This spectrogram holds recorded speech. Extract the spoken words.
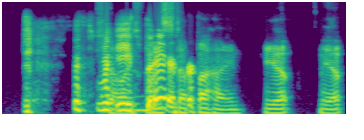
Just but always he's one there. step behind. Yep. Yep.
